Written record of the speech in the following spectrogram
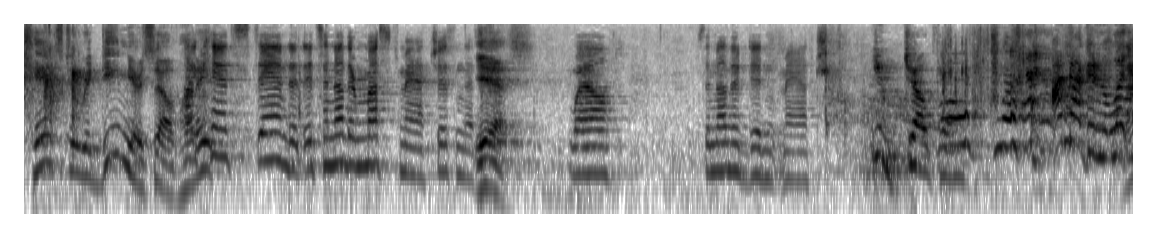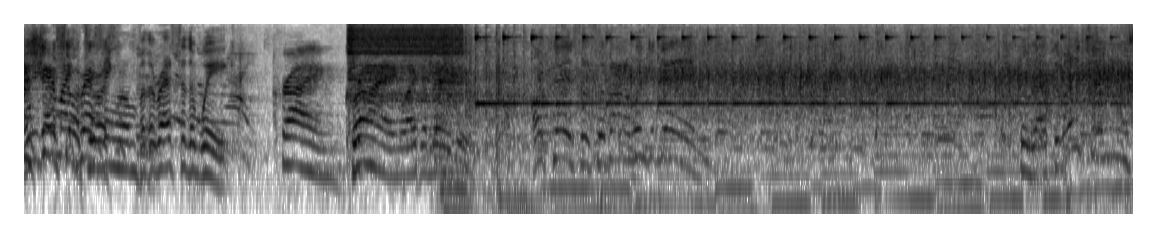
chance to redeem yourself, honey. I can't stand it. It's another must match, isn't it? Yes. Well, it's another didn't match. You joking. Oh, I'm not going to let you you share my dressing room for the rest of the week. Crying. Crying like a baby. Okay, so Silvana wins the Congratulations.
